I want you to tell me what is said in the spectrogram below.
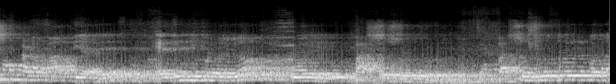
সংখ্যাটা বাদ দিয়া দেয় এদের নিকট হইল ওই পাঁচশো সত্তর। পাঁচশো সত্তরের কথা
